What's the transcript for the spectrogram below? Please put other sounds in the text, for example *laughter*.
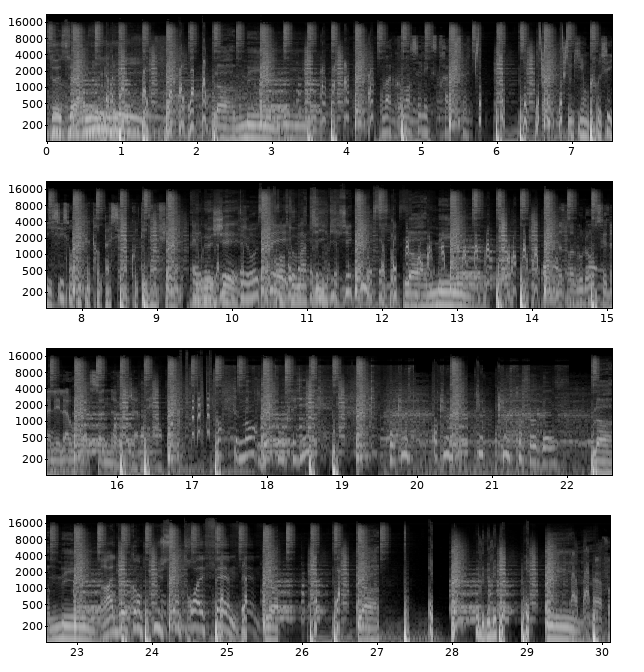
22h minuit. On va commencer l'extraction. Ceux qui ont creusé ici sont peut-être passés à côté d'un film. NG, automatique. Notre boulot, c'est d'aller là où personne ne va jamais. fortement déconseillé. Claustrophobe. Radio Campus 103 FM. Un faux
